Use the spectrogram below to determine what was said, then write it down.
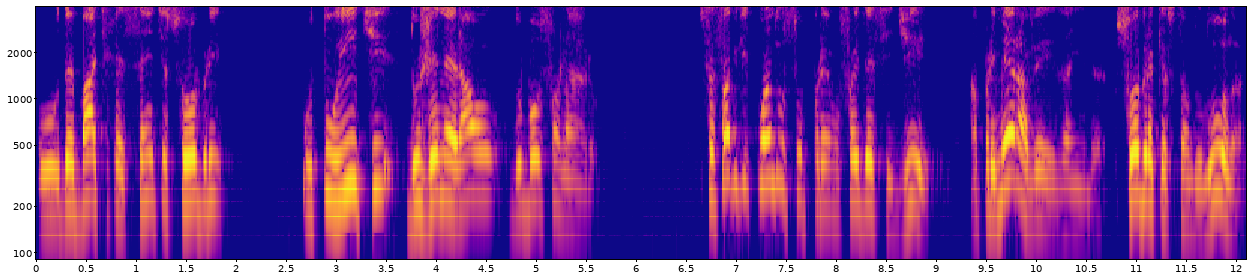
o debate recente sobre o tweet do general do Bolsonaro. Você sabe que quando o Supremo foi decidir a primeira vez ainda, sobre a questão do Lula,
